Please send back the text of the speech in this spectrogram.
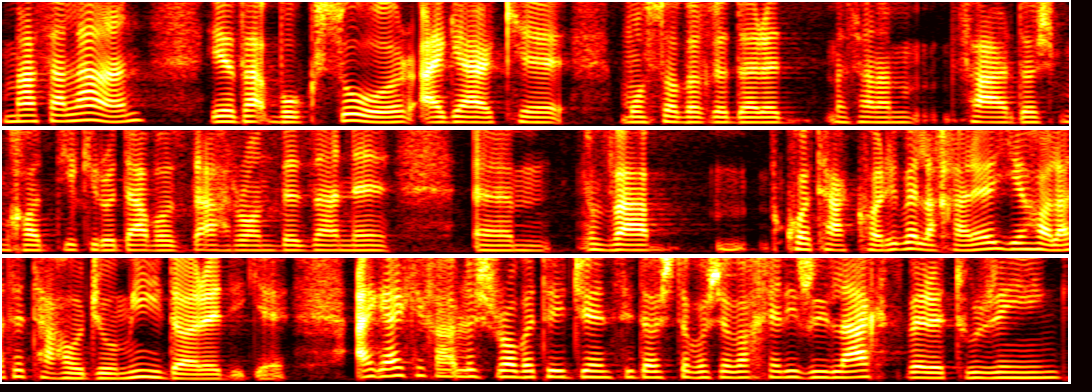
مثلا یه بوکسور اگر که مسابقه داره مثلا فرداش می‌خواد یکی رو دوازده راند بزنه و کتک کاری بالاخره یه حالت تهاجمی داره دیگه. اگر که قبلش رابطه جنسی داشته باشه و خیلی ریلکس بره تو رینگ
